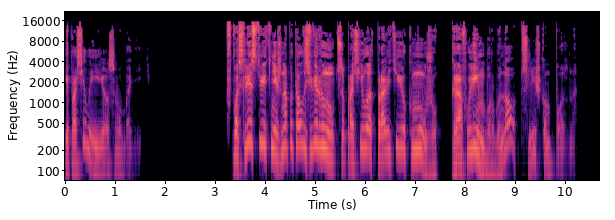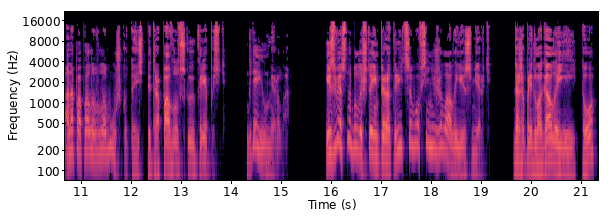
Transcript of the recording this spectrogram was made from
и просила ее освободить. Впоследствии княжна пыталась вернуться, просила отправить ее к мужу, графу Лимбургу, но слишком поздно. Она попала в ловушку, то есть Петропавловскую крепость, где и умерла. Известно было, что императрица вовсе не желала ее смерти, даже предлагала ей то,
